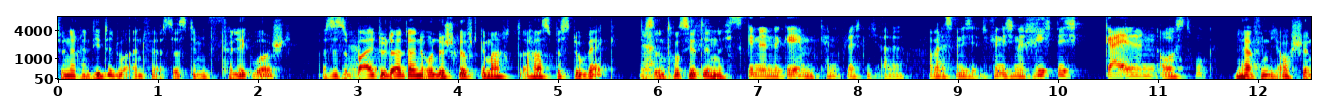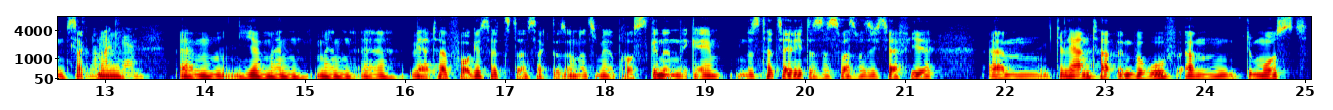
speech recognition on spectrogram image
für eine Rendite du einfährst. Das ist dem völlig wurscht. Also sobald du da deine Unterschrift gemacht hast, bist du weg. Das Ja. interessiert dich nicht. Skin in the Game kennen vielleicht nicht alle. Aber das finde ich, finde ich einen richtig geilen Ausdruck. Ja, finde ich auch schön. Sagt du mal erklären? Ähm, hier mein, mein äh, werter Vorgesetzter sagt das immer zu mir, brauchst Skin in the Game. Und das ist tatsächlich, das ist was, was ich sehr viel ähm, gelernt habe im Beruf. Ähm, du musst,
